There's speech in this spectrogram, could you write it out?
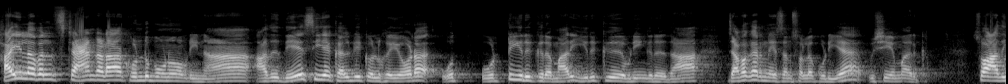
ஹை லெவல் ஸ்டாண்டர்டாக கொண்டு போகணும் அப்படின்னா அது தேசிய கல்விக் கொள்கையோட ஒத் ஒட்டி இருக்கிற மாதிரி இருக்குது அப்படிங்கிறது தான் ஜவஹர் நேசன் சொல்லக்கூடிய விஷயமா இருக்குது ஸோ அது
